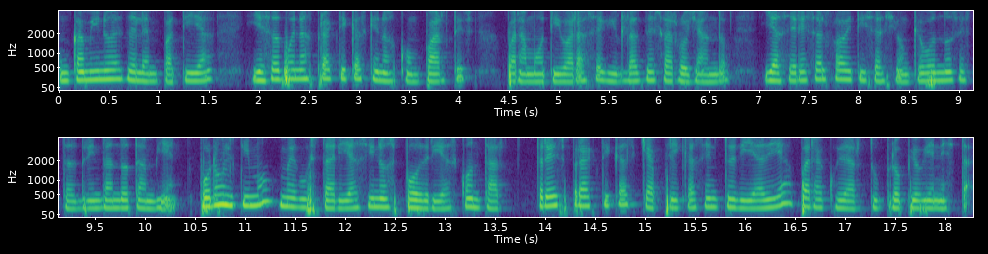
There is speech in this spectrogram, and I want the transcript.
un camino desde la empatía y esas buenas prácticas que nos compartes para motivar a seguirlas desarrollando y hacer esa alfabetización que vos nos estás brindando también. Por último, me gustaría si nos podrías contar tres prácticas que aplicas en tu día a día para cuidar tu propio bienestar.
